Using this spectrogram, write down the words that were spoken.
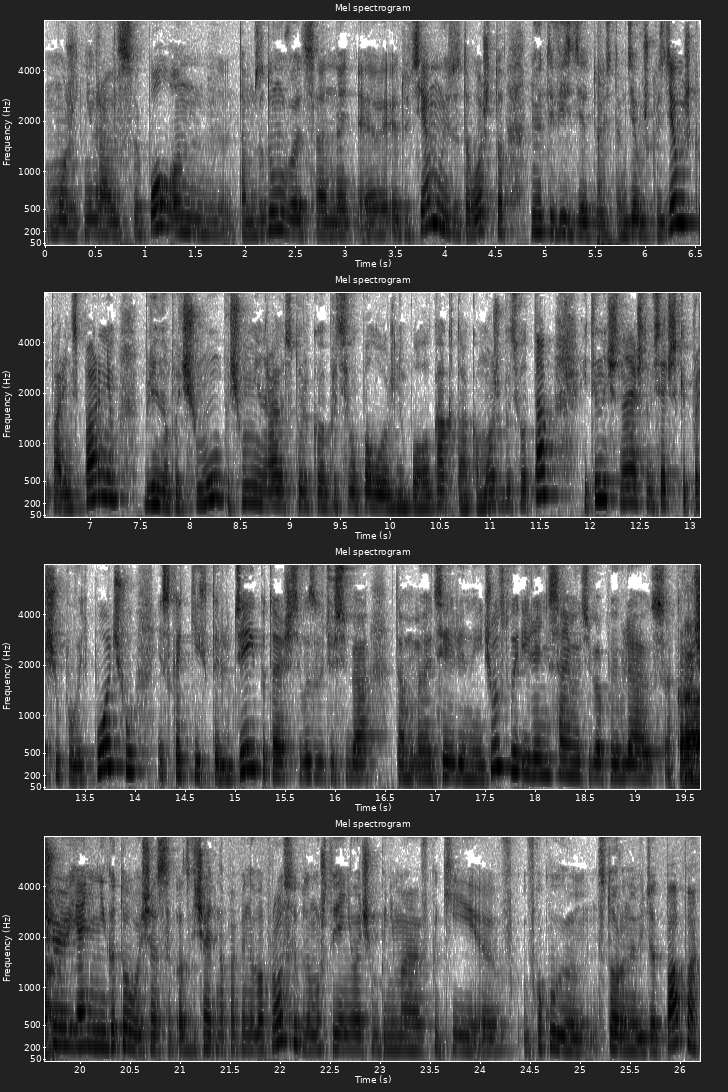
может не нравиться свой пол, он там задумывается на эту тему из-за того, что, ну, это везде, то есть там девушка с девушкой, парень с парнем, блин, а почему, почему мне нравится только противоположный пол, а как так, а может быть вот так, и ты начинаешь там всячески прощупывать почву, искать каких-то людей, пытаешься вызвать у себя там те или иные чувства, или они сами у тебя появляются. Короче, а... я не готова сейчас отвечать на папины вопросы, потому что я не очень понимаю, в, какие, э, в, в какую сторону ведет папа.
